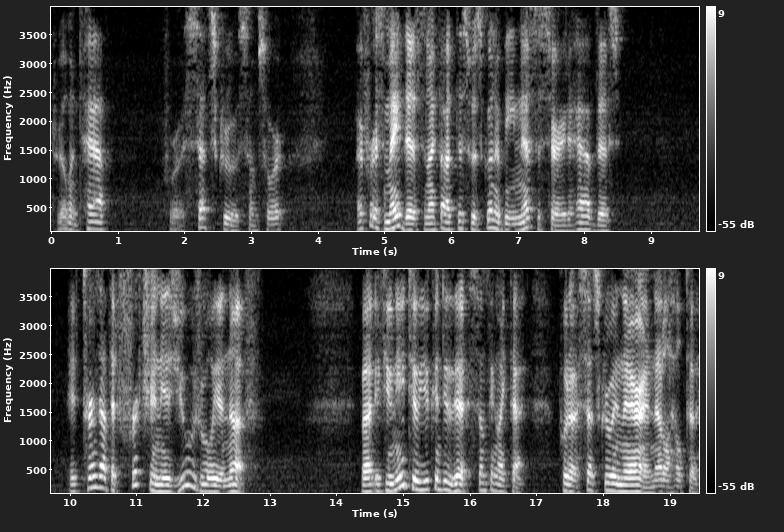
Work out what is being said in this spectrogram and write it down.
Drill and tap for a set screw of some sort. I first made this and I thought this was going to be necessary to have this. It turns out that friction is usually enough. But if you need to, you can do this, something like that. Put a set screw in there and that'll help to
